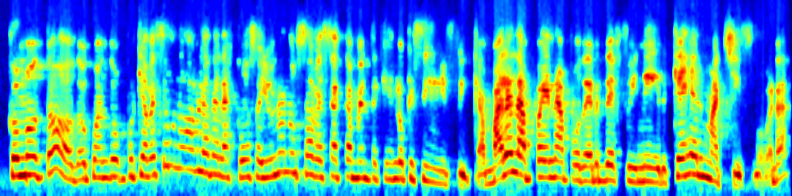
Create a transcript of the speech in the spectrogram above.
como todo, cuando, porque a veces uno habla de las cosas y uno no sabe exactamente qué es lo que significa. Vale la pena poder definir qué es el machismo, ¿verdad?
